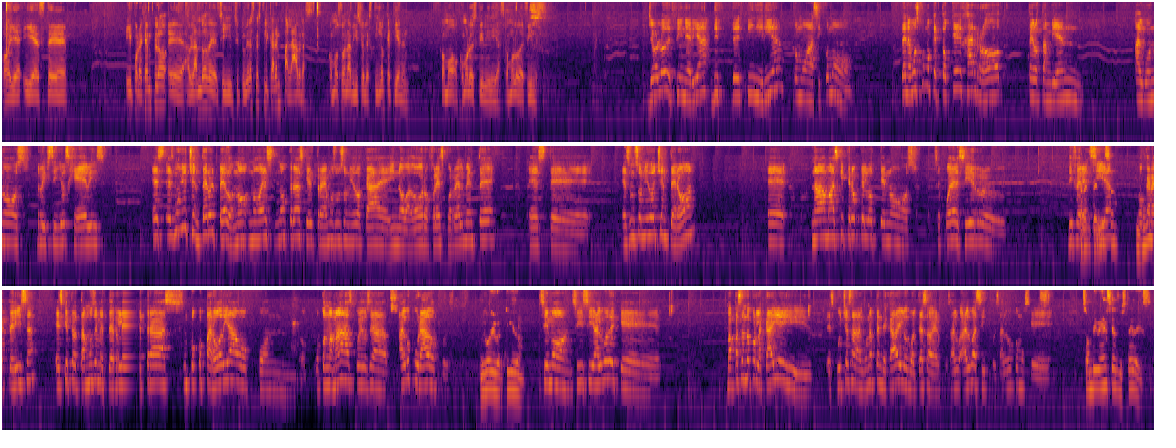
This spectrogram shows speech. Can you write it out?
Oye, y este, y por ejemplo, eh, hablando de si, si, tuvieras que explicar en palabras cómo suena Vicio, el estilo que tienen, ¿cómo, cómo lo describirías? ¿Cómo lo defines? Yo lo definiría, definiría como así como tenemos como que toque hard rock, pero también algunos riffsillos heavies. Es, muy ochentero el pedo, no, no, es, no creas que traemos un sonido acá eh, innovador o fresco, realmente este, es un sonido ochenterón, eh, nada más que creo que lo que nos, se puede decir, diferencia, o caracteriza es que tratamos de meter letras un poco parodia o con, o, con mamadas, pues, o sea, algo curado, pues. Algo divertido. Simón, sí, sí, algo de que va pasando por la calle y escuchas a alguna pendejada y los volteas a ver, pues algo, algo así, pues algo como que Son vivencias de ustedes.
